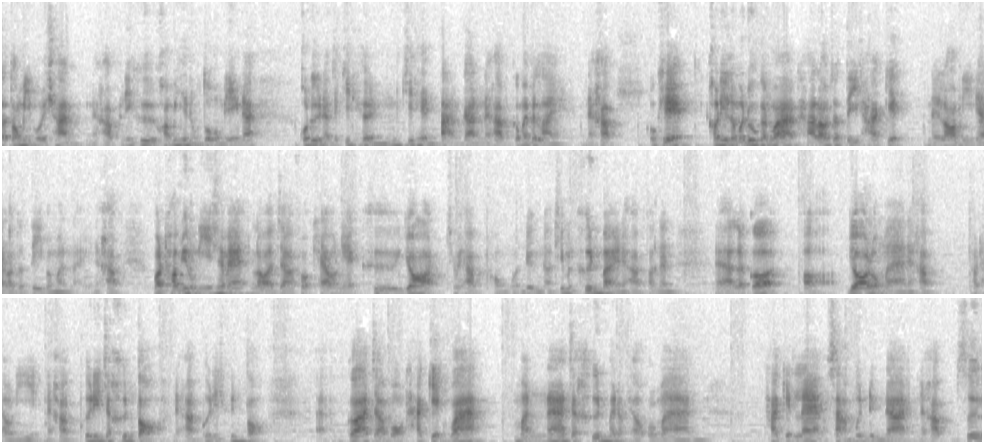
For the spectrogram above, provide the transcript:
จะต้องมี position นะครับอันนี้คือความคิดเห็นของตัวผมเองนะ คนอื่นอาจจะคิดเห็นคิดเห็นต่างกันนะครับ ก็ไม่เป็นไรนะครับ โอเค คราวนี้เรามาดูกันว่าถ้าเราจะตี target ในรอบนี้เนี่ยเราจะตีประมาณไหนนะครับ บอททอมอยู่ตรงนี้ใช่ไหมเราอาจจะ forecast เนี้ยคือยอดใช่ไหมครับของหัวดึงนะที่มันขึ้นไปนะครับตอนนั้นนะฮะแล้วก็เอ่อย่อลงมานะครับแถวๆนี้นะครับเพื่อที่จะขึ้นต่อนะครับเพื่อที่ขึ้นต่อ ก็อาจจะมอง target ว่ามันน่าจะขึ้นไปแถวๆประมาณทาร์เก็ตแรก 3 1 0 0 0ได้นะครับ ซึ่ง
